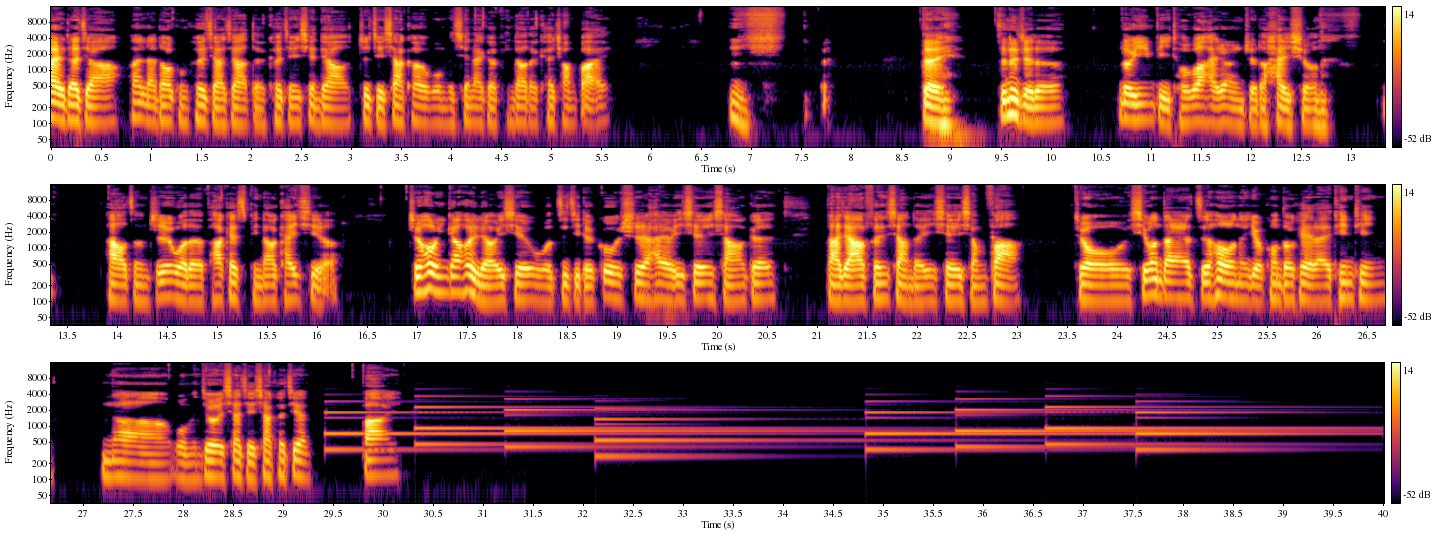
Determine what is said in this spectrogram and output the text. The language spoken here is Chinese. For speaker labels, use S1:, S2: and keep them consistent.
S1: 嗨，大家欢迎来到功课假假的课间闲聊。这节下课，我们先来个频道的开场白。嗯，对，真的觉得录音比投光还让人觉得害羞呢。好，总之我的 podcast 频道开启了，之后应该会聊一些我自己的故事，还有一些想要跟大家分享的一些想法。就希望大家之后呢有空都可以来听听。那我们就下节下课见。Bye.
